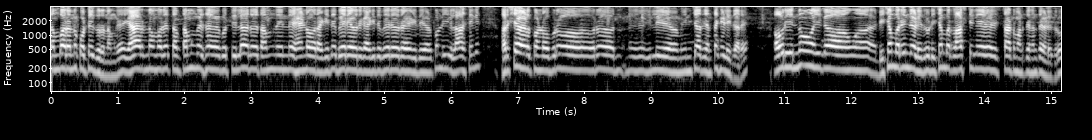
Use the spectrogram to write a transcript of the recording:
ನಂಬರನ್ನು ಕೊಟ್ಟಿದ್ದರು ನಮಗೆ. ಯಾರ ನಂಬರ್ ತಮ್ಮ ತಮಗೆ ಸಹ ಗೊತ್ತಿಲ್ಲ. ಅದು ತಮ್ಮದಿಂದ ಹ್ಯಾಂಡ್ ಓವರ್ ಆಗಿದೆ, ಬೇರೆಯವರಿಗಾಗಿದೆ ಬೇರೆಯವರಿಗಾಗಿದೆ ಹೇಳ್ಕೊಂಡು ಈಗ ಲಾಸ್ಟಿಗೆ ಹರ್ಷ ಹೇಳ್ಕೊಂಡು ಒಬ್ಬರು ಅವರು ಇಲ್ಲಿ ಇನ್ಚಾರ್ಜ್ ಅಂತ ಹೇಳಿದ್ದಾರೆ. ಅವರು ಇನ್ನೂ ಈಗ ಡಿಸೆಂಬರಿಂದ ಹೇಳಿದರು. ಡಿಸೆಂಬರ್ ಲಾಸ್ಟಿಗೆ ಸ್ಟಾರ್ಟ್ ಮಾಡ್ತೇನೆ ಅಂತ ಹೇಳಿದರು.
